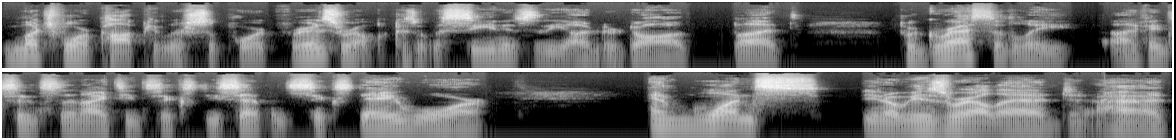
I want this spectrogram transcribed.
much more popular support for Israel because it was seen as the underdog. But progressively, I think since the 1967 Six Day War, and once you know Israel had had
